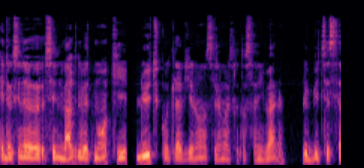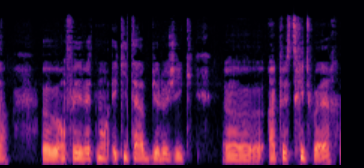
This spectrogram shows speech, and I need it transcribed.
Et donc c'est une, c'est une marque de vêtements qui lutte contre la violence et la maltraitance animale. Le but c'est ça. Euh, on fait des vêtements équitables, biologiques, euh, un peu streetwear.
